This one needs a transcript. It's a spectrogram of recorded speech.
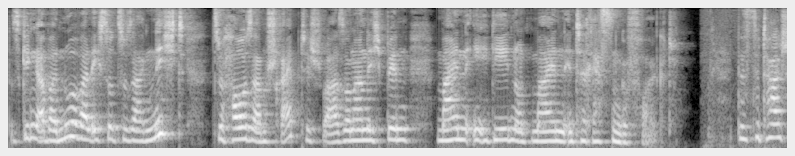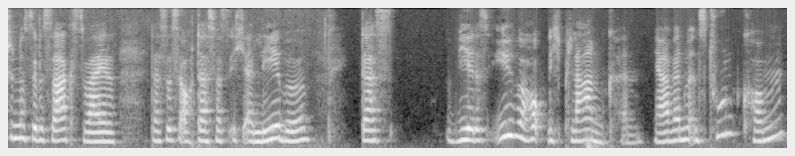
Das ging aber nur, weil ich sozusagen nicht zu Hause am Schreibtisch war, sondern ich bin meinen Ideen und meinen Interessen gefolgt. Das ist total schön, dass du das sagst, weil das ist auch das, was ich erlebe, dass wir das überhaupt nicht planen können. Ja, wenn wir ins Tun kommen,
